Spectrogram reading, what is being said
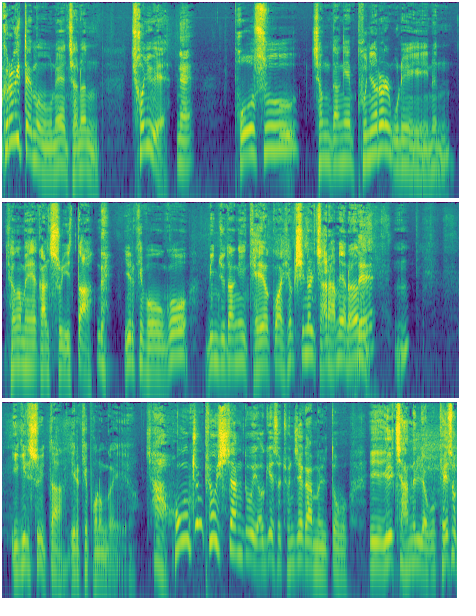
그렇기 때문에 저는 초유의 네. 보수 정당의 분열을 우리는 경험해 갈 수 있다. 네. 이렇게 보고 민주당이 개혁과 혁신을 잘하면은 네. 이길 수 있다. 이렇게 보는 거예요. 자, 홍준표 시장도 여기에서 존재감을 또 이- 잃지 않으려고 계속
